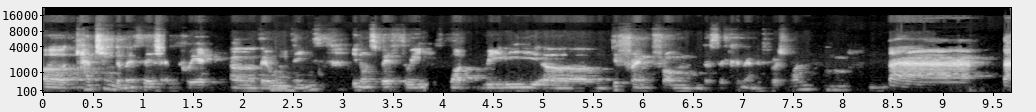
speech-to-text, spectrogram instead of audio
uh, catching the message and create uh, their own things, in on space three is not really uh, different from the second and the first one. แต่แต่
